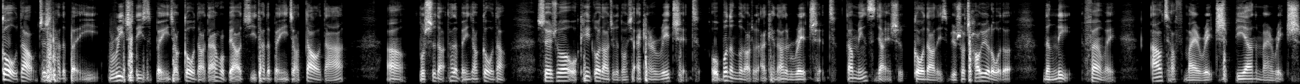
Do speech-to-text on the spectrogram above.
够到，这是它的本意。reach 的意思本意叫够到，待会儿不要记，它的本意叫到达啊，不是的，它的本意叫够到。所以说我可以够到这个东西，I can reach it。我不能够到这个，I cannot reach it。当名词讲也是够到的意思，比如说超越了我的能力范围，out of my reach，beyond my reach。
